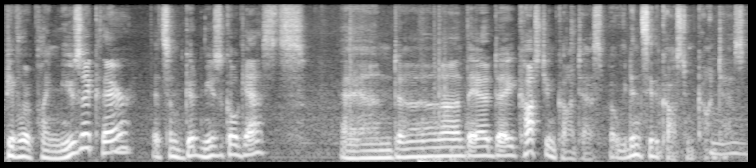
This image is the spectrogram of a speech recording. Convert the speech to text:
people who are playing music there. Had some good musical guests. And uh, they had a costume contest, but we didn't see the costume contest.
